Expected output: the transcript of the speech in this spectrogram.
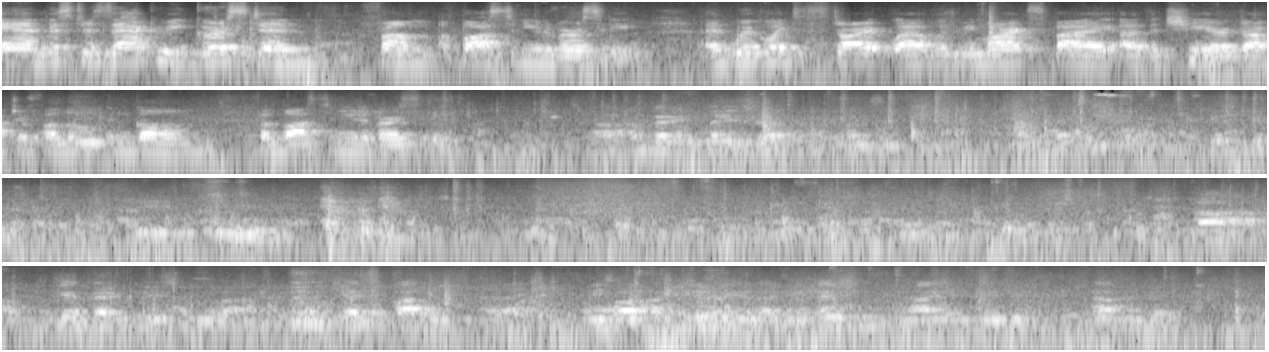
and Mr. Zachary Gersten from Boston University. And we're going to start uh, with remarks by uh, the chair, Dr. Fallou Ngom from Boston University. Uh, I'm very pleased. Uh, uh, again very pleased to uh, chair the panel who are delivering education and higher education in Africa.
